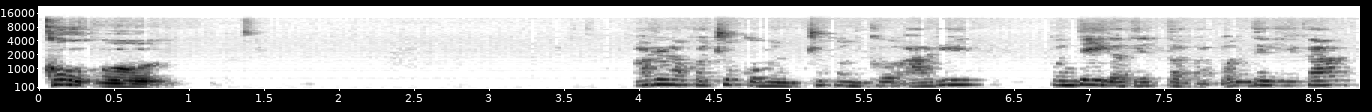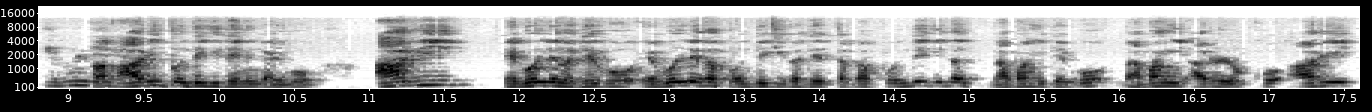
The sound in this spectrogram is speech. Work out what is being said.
그, 어, 알을 낳고 죽으면 죽은 그 알이 번데기가 됐다가 번데기가 애벌레가 아, 알이 번데기 되는 게 아니고 알이 애벌레가 되고 애벌레가 번데기가 됐다가 번데기가 나방이 되고 나방이 알을 낳고 알이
